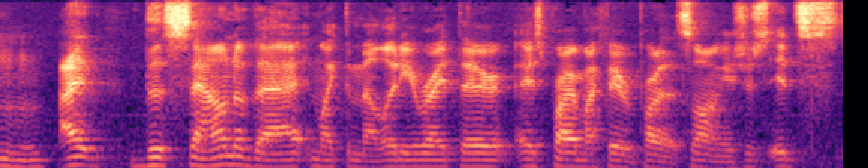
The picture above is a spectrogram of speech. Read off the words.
Mm-hmm. I the sound of that and like the melody right there is probably my favorite part of that song. It's just it's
